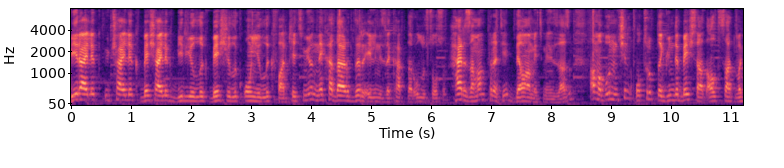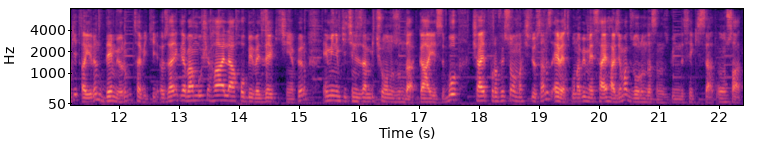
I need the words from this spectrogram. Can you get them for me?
1 aylık, 3 aylık, 5 aylık, 1 yıllık, 5 yıllık, 10 yıllık fark etmiyor. Ne kadardır elinizde kartlar olursa olsun her zaman pratiğe devam etmeniz lazım. Ama bunun için oturup da günde 5 saat, 6 saat vakit ayırın demiyorum tabii ki. Özellikle ben bu işi hala hobi ve zevk için yapıyorum. Eminim ki içinizden birçoğunuzun da gayesi bu. Şayet profesyonel olmak istiyorsanız evet buna bir mesai harcamak zorundasınız. Günde 8 saat, 10 saat.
